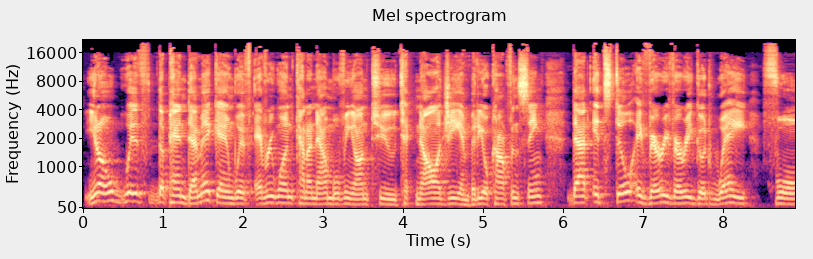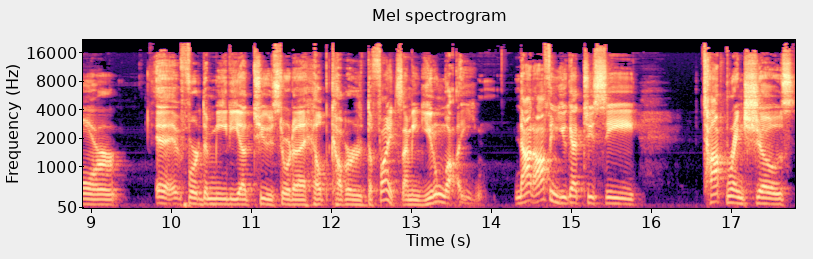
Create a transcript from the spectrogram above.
you know, with the pandemic and with everyone kind of now moving on to technology and video conferencing, that it's still a very, very good way for for the media to sort of help cover the fights. I mean, you don't not often you get to see top ranked shows,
